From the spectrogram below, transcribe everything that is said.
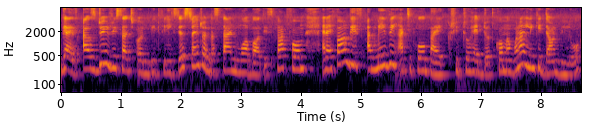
Guys i was doing research on bitfinex just trying to understand more about this platform and i found this amazing article by cryptohead.com i'm gonna link it down below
